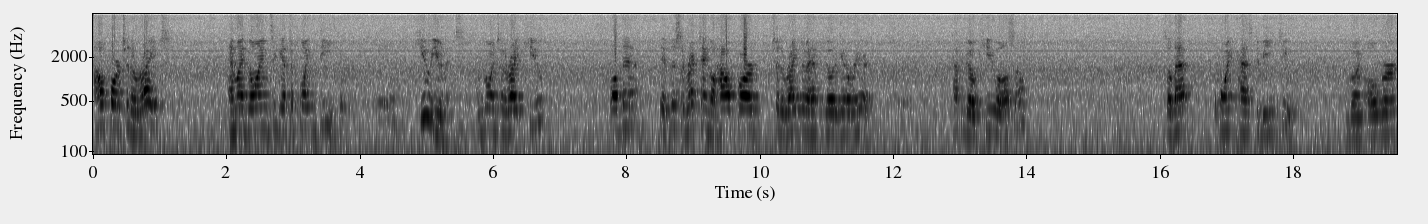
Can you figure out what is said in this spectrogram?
how far to the right am I going to get to point D? Q units. I'm going to the right Q. Well then, if this is a rectangle, how far to the right do I have to go to get over here? Have to go Q also. So that point has to be Q. I'm going over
